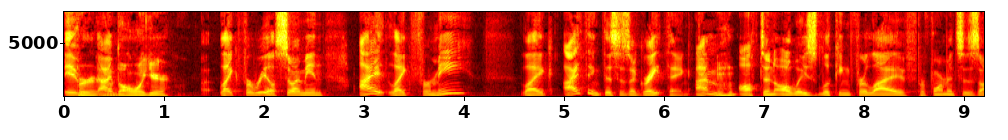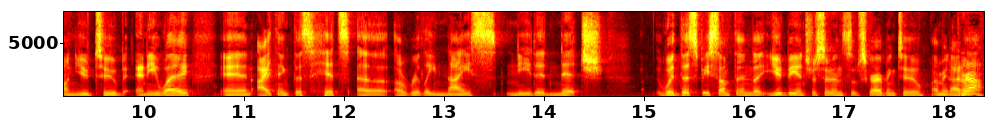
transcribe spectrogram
It- for uh, the whole year. like for real. So I mean, I like for me, like I think this is a great thing. I'm often always looking for live performances on YouTube anyway, and I think this hits a, a really nice needed niche. Would this be something that you'd be interested in subscribing to? I mean, I don't Yeah.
